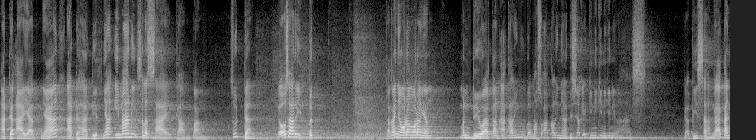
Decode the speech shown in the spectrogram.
Ada ayatnya, ada hadisnya, imani selesai, gampang. Sudah, nggak usah ribet. Makanya orang-orang yang mendewakan akal ini nggak masuk akal ini hadisnya kayak gini gini gini, as nggak bisa, nggak akan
